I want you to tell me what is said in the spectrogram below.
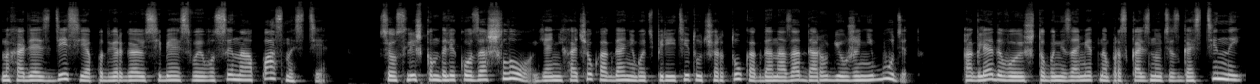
Находясь здесь, я подвергаю себя и своего сына опасности. Все слишком далеко зашло, я не хочу когда-нибудь перейти ту черту, когда назад дороги уже не будет. Оглядываюсь, чтобы незаметно проскользнуть из гостиной,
